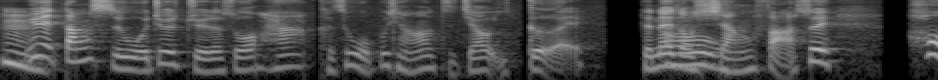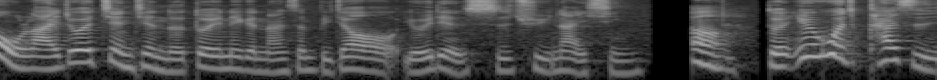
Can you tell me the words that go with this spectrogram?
嗯。因为当时我就觉得说，哈，可是我不想要只交一个哎的那种想法，哦，所以后来就会渐渐的对那个男生比较有一点失去耐心。嗯。对，因为会开始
